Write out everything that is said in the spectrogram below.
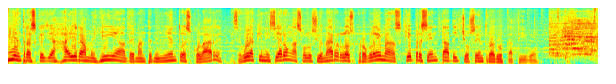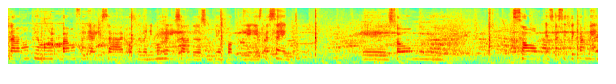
mientras que Yajaira Mejía de Mantenimiento Escolar asegura que iniciaron a solucionar los problemas que presenta dicho centro educativo. Los trabajos que vamos a realizar o que venimos realizando desde hace un tiempo aquí en este centro eh, son, son específicamente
